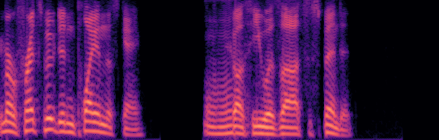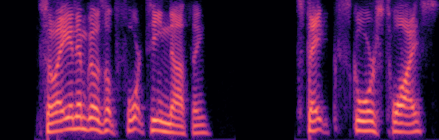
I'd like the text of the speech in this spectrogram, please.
remember Fred Smoot didn't play in this game mm-hmm. because he was uh, suspended. So A and M goes up fourteen nothing. State scores twice,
